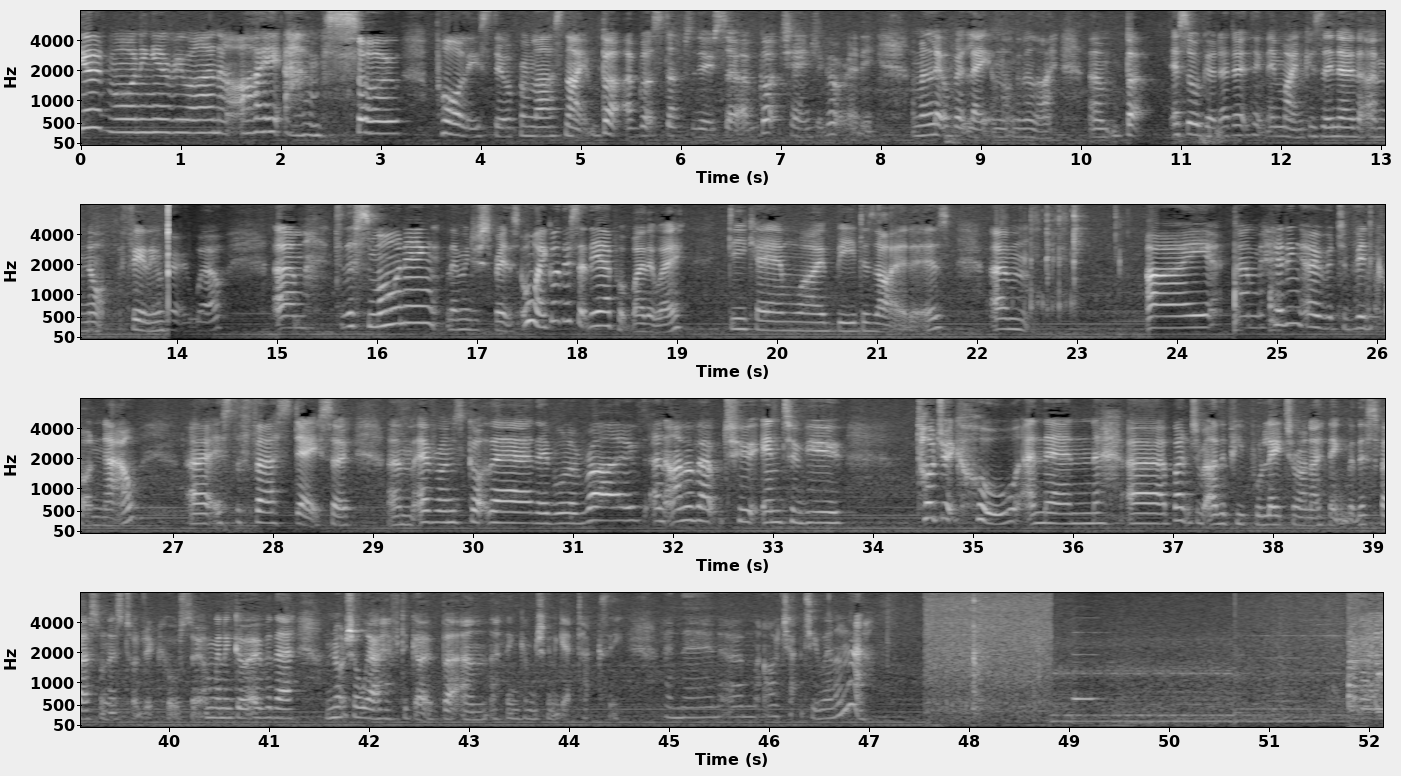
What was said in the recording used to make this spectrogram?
Good morning everyone. I am so poorly still from last night, but I've got stuff to do, so I've got changed, I got ready. I'm a little bit late, I'm not gonna lie, um, but it's all good. I don't think they mind because they know that I'm not feeling very well. Um, this morning, let me just spray this. Oh, I got this at the airport, by the way. DKNY Be Desired it is. Um, I am heading over to VidCon now. Uh, it's the first day, so um, everyone's got there, they've all arrived, and I'm about to interview Todrick Hall and then uh, a bunch of other people later on I think but this first one is Todrick Hall so I'm gonna go over there. I'm not sure where I have to go but um, I think I'm just gonna get a taxi. And then um, I'll chat to you when I'm there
